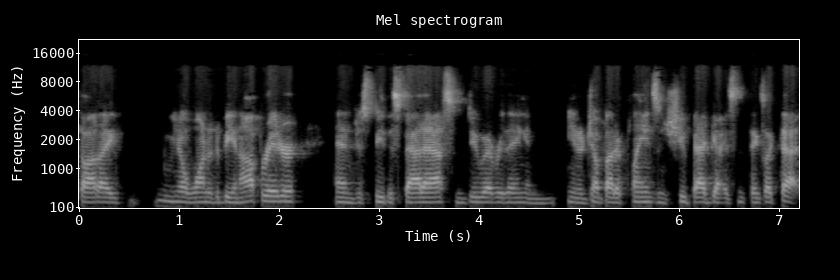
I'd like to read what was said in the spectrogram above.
thought I, you know, wanted to be an operator and just be this badass and do everything and you know jump out of planes and shoot bad guys and things like that.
